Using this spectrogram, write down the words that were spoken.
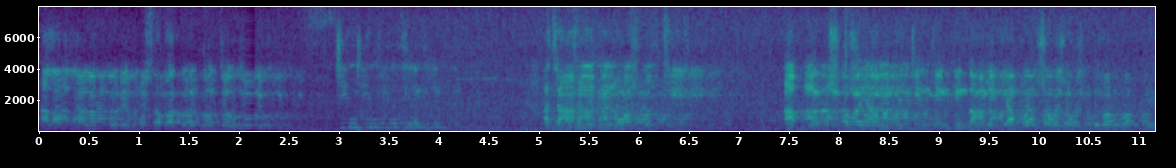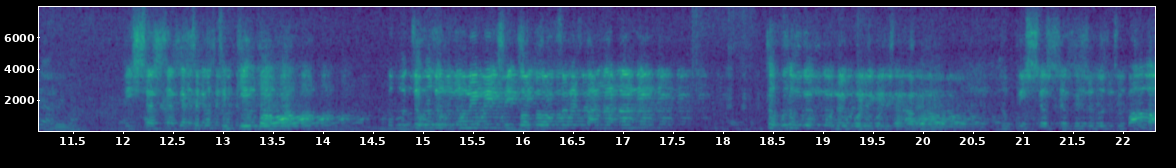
সালাম কালাম করে, মুসাফা করে বলছে, হুজুর আচ্ছা আমি এখানে ওয়াজ করছি। আপনারা সবাই আমাকে চিনবেন, কিন্তু আমি কি আপনারা সবাই চিনতে পারব? বিশ্বাস জিজ্ঞাসা করছি কে বাবা? তো বলছে, হুজুর, মনে নেই সেই গত বছরের টানা টানি তো হুজুরের মনে পড়ে গেছে আবার। তো বিশ্বাস জিজ্ঞাসা করছি বাবা,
